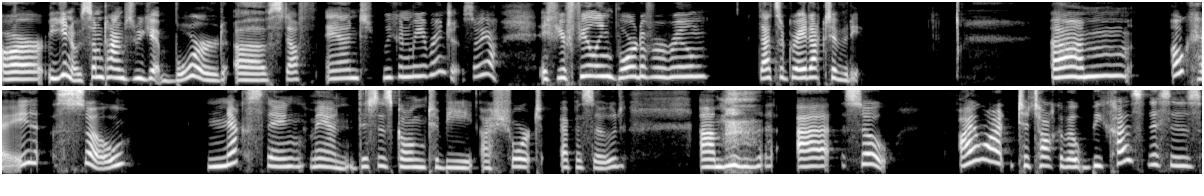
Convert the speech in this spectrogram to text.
our, you know, sometimes we get bored of stuff and we can rearrange it. So yeah, if you're feeling bored of a room, that's a great activity. Um, okay, so next thing, man, this is going to be a short episode. Um, uh, so I want to talk about because this is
